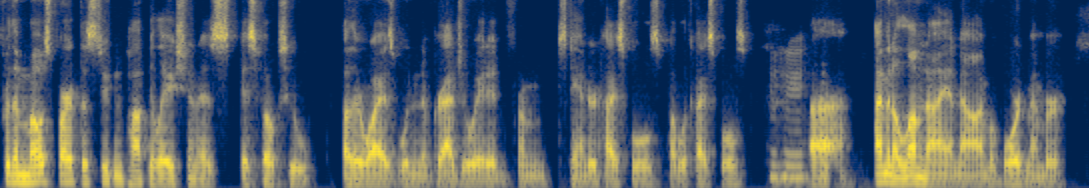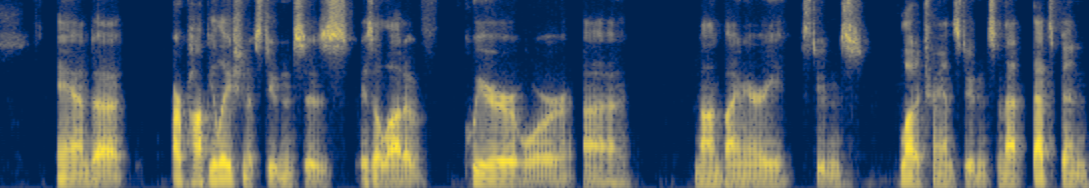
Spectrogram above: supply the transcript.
for the most part, the student population is, is folks who otherwise wouldn't have graduated from standard high schools, public high schools. hmm Uh, I'm an alumni and now I'm a board member. And uh, our population of students is is a lot of queer or uh, non-binary students, a lot of trans students, and that that's been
